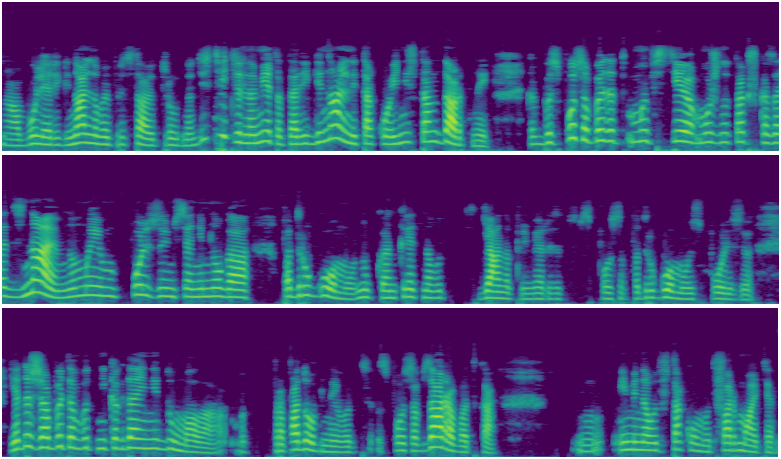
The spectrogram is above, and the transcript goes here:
более оригинального и представить трудно. Действительно, метод оригинальный такой, нестандартный. Как бы способ этот мы все, можно так сказать, знаем, но мы им пользуемся немного по-другому. Ну, конкретно вот я, например, этот способ по-другому использую. Я даже об этом вот никогда и не думала, вот, про подобный вот способ заработка, именно вот в таком вот формате.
